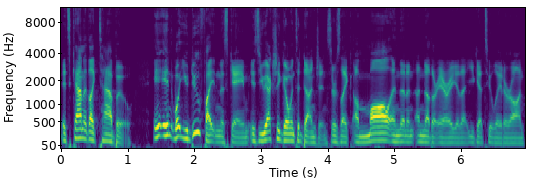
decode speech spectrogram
It's kind of like taboo. In, in what you do fight in this game is you actually go into dungeons. There's like a mall and then an, another area that you get to later on.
